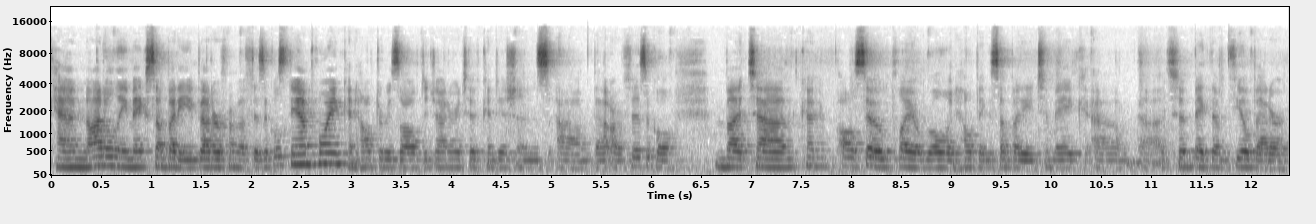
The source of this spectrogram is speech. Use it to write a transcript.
can not only make somebody better from a physical standpoint, can help to resolve degenerative conditions um, that are physical, but uh, can also play a role in helping somebody to make um, uh, to make them feel better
